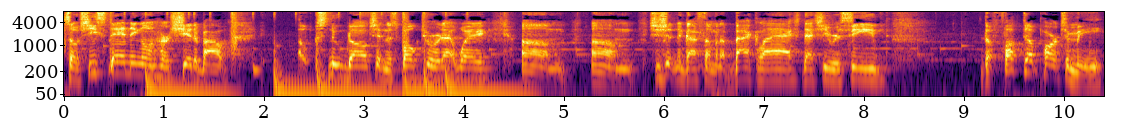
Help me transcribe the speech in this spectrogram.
so she's standing on her shit about uh, Snoop Dogg shouldn't have spoke to her that way. Um, um, she shouldn't have got some of the backlash that she received. The fucked up part to me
